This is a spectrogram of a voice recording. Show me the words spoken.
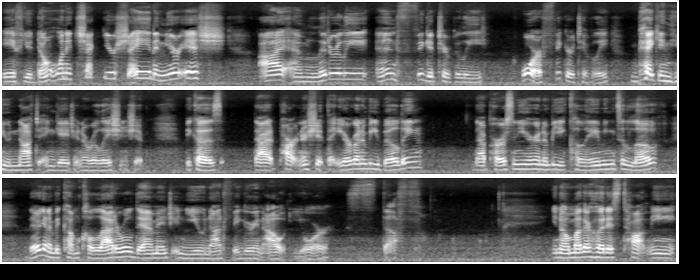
If you don't want to check your shade and your ish, I am literally and figuratively or figuratively begging you not to engage in a relationship because that partnership that you're going to be building, that person you're going to be claiming to love, they're going to become collateral damage in you not figuring out your stuff. You know, motherhood has taught me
